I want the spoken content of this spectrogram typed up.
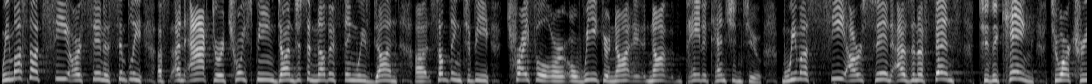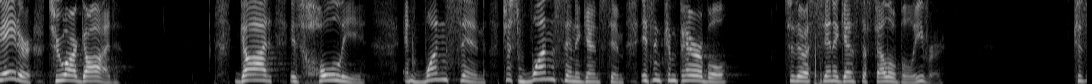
We must not see our sin as simply a, an act or a choice being done, just another thing we've done, uh, something to be trifle or, or weak or not, not paid attention to. We must see our sin as an offense to the King, to our Creator, to our God. God is holy, and one sin, just one sin against Him, isn't comparable to a sin against a fellow believer. Because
